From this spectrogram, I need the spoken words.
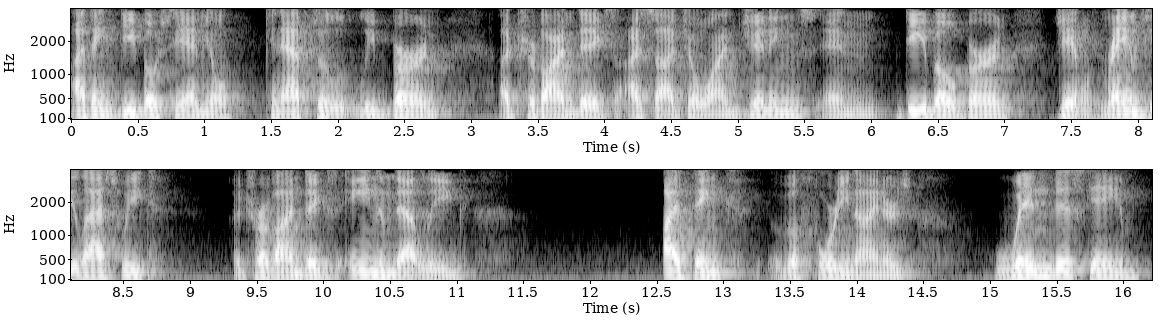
I think Deebo Samuel can absolutely burn a Trevon Diggs. I saw Jauan Jennings and Deebo burn Jalen Ramsey last week. A Trevon Diggs ain't in that league. I think the 49ers win this game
